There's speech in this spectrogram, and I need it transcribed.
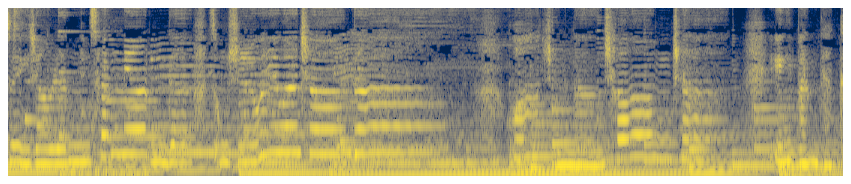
最叫人残念的，总是未完成的。我只能唱着一半的歌。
